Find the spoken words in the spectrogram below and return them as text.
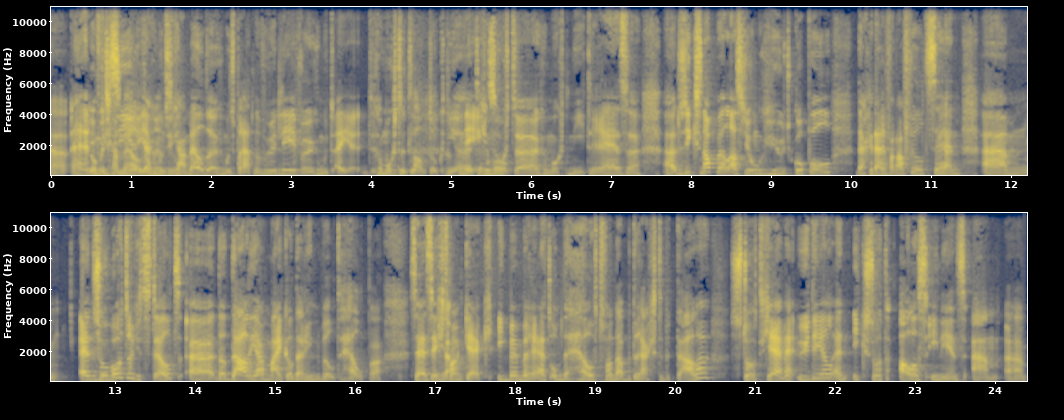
Eh, hè, een Je moet gaan melden ja, je moet je gaan melden, je moet praten over je leven, je moet. eh, je- mocht het land ook niet uit Nee, en je zo. mocht, eh, je mocht niet reizen. Dus ik snap wel als jong gehuwd koppel dat je daar vanaf wilt zijn. Ehm, en zo wordt er gesteld dat Dalia Michael daarin wilt helpen. Zij zegt Ja. van, kijk, ik ben bereid om de helft van dat bedrag te betalen. Stort jij mij uw deel en ik stort alles ineens aan ehm,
